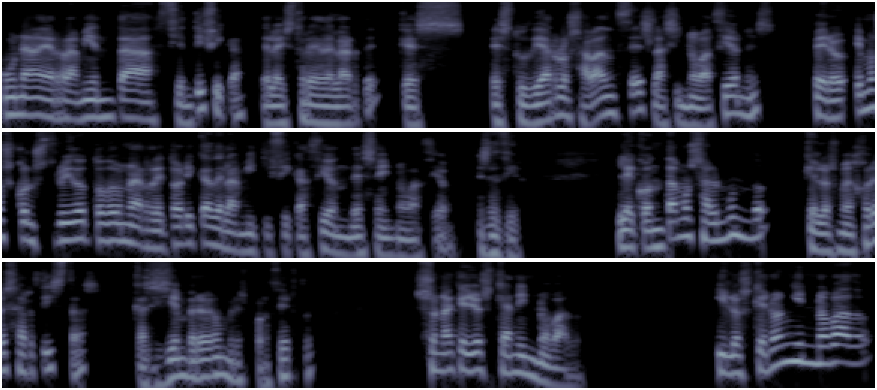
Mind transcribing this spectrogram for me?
una herramienta científica de la historia del arte, que es estudiar los avances, las innovaciones, pero hemos construido toda una retórica de la mitificación de esa innovación. Es decir, le contamos al mundo que los mejores artistas, casi siempre hombres, por cierto, son aquellos que han innovado. Y los que no han innovado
